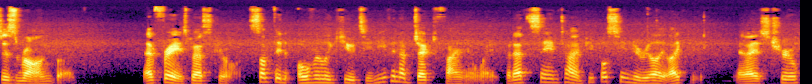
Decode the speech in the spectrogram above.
Just wrong, but that phrase, best girl, something overly cutesy and even objectifying in a way, but at the same time, people seem to really like me. And that is true.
